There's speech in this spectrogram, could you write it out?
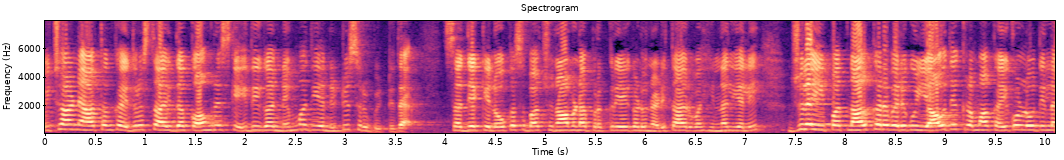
ವಿಚಾರಣೆ ಆತಂಕ ಎದುರಿಸ್ತಾ ಇದ್ದ ಕಾಂಗ್ರೆಸ್ಗೆ ಇದೀಗ ನೆಮ್ಮದಿಯ ನಿಟ್ಟುಸಿರು ಬಿಟ್ಟಿದೆ. ಸದ್ಯಕ್ಕೆ ಲೋಕಸಭಾ ಚುನಾವಣಾ ಪ್ರಕ್ರಿಯೆಗಳು ನಡೀತಾ ಇರುವ ಹಿನ್ನೆಲೆಯಲ್ಲಿ ಜುಲೈ ಇಪ್ಪತ್ನಾಲ್ಕರವರೆಗೂ ಯಾವುದೇ ಕ್ರಮ ಕೈಗೊಳ್ಳುವುದಿಲ್ಲ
